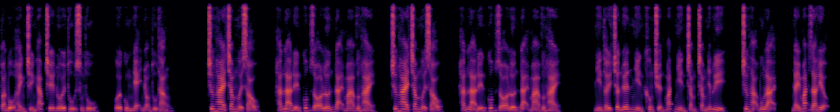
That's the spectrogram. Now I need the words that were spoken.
toàn bộ hành trình áp chế đối thủ sùng thú, cuối cùng nhẹ nhõm thủ thắng. Chương hai trăm mười sáu, hắn là đến cúp gió lớn đại ma vương hai. Chương hai trăm mười sáu, hắn là đến cúp gió lớn đại ma vương hai. Nhìn thấy trần uyên nhìn không chuyển mắt nhìn chằm chằm nhiếp ly, trương hạo bu lại, nháy mắt ra hiệu,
